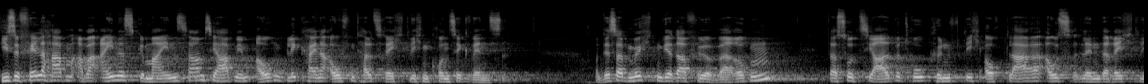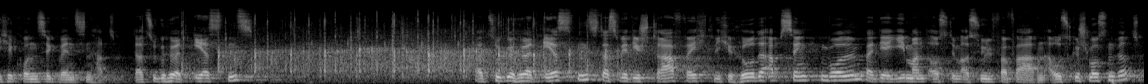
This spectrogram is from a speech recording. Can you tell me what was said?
Diese Fälle haben aber eines gemeinsam, sie haben im Augenblick keine aufenthaltsrechtlichen Konsequenzen. Und deshalb möchten wir dafür werben, dass Sozialbetrug künftig auch klare ausländerrechtliche Konsequenzen hat. Dazu gehört erstens, Dazu gehört erstens, dass wir die strafrechtliche Hürde absenken wollen, bei der jemand aus dem Asylverfahren ausgeschlossen wird.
